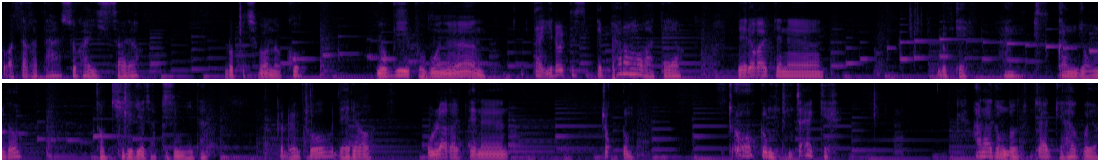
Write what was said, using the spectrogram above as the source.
왔다 갔다 할 수가 있어요. 이렇게 집어넣고 여기 부분은 딱 이럴 때 쓸 때 편한 것 같아요. 내려갈 때는 이렇게 한 두 칸 정도 더 길게 잡습니다. 그리고 내려 올라갈 때는 조금 조금 좀 짧게 하나 정도 좀 짧게 하고요.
